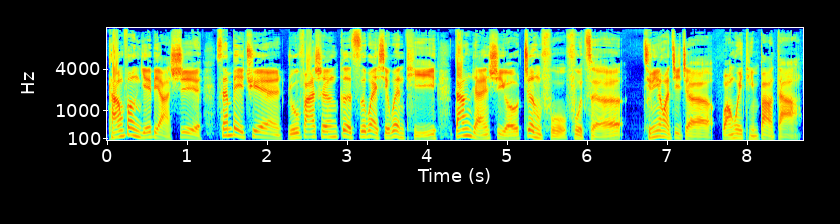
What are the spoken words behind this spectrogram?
唐凤也表示，三倍券如发生各自外泄问题，当然是由政府负责。请听网记者王维婷报道。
